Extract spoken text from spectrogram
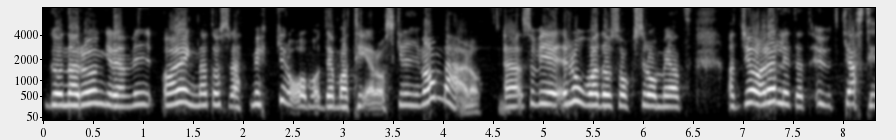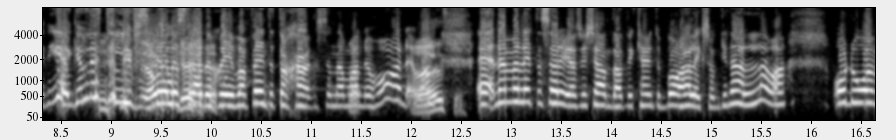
Gunnar Rundgren, vi har ägnat oss rätt mycket då om att debattera och skriva om det här då. Eh, så vi roade oss också då med att, att göra ett litet utkast till en egen liten livsmedelsstrategi. Varför inte ta chansen när man nu har det? Va? Ja. Eh, nej men lite seriöst, vi kände att vi kan ju inte bara liksom gnälla. Va? Och då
